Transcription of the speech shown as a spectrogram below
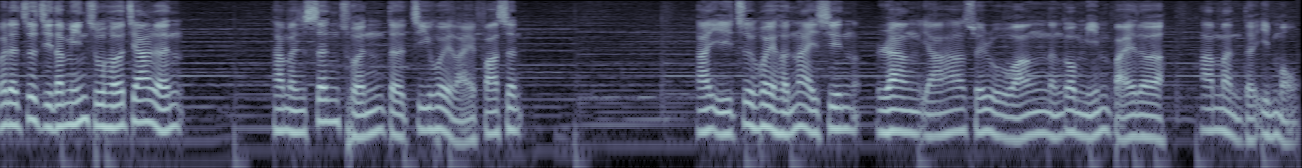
为了自己的民族和家人，他们生存的机会来发声。他以智慧和耐心，让亚哈水乳王能够明白了哈曼的阴谋，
